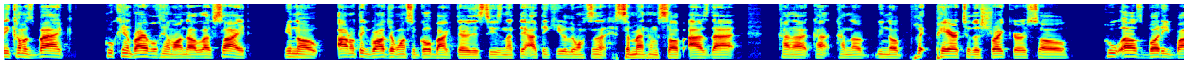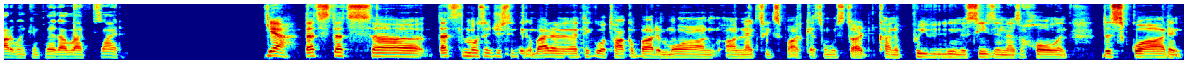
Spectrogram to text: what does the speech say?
he comes back, who can rival him on that left side? You know, I don't think Roger wants to go back there this season. I think I think he really wants to cement himself as that kind of kind of you know pair to the striker. So who else, Buddy Bodwin, can play that left side? Yeah, that's that's uh that's the most interesting thing about it, and I think we'll talk about it more on on next week's podcast when we start kind of previewing the season as a whole and the squad and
